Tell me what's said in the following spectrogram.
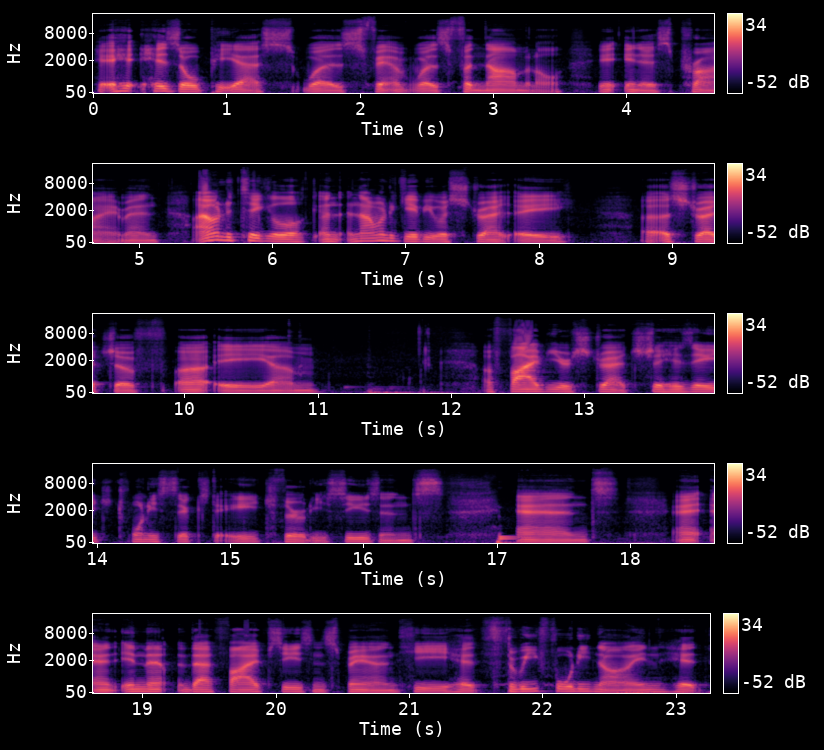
his OPS was was phenomenal in, his prime, and I want to take a look, and, and I want to give you a stretch a a stretch of uh, a um, a five year stretch to his age 26 to age 30 seasons, and and, and in that that five season span, he hit 349, hit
